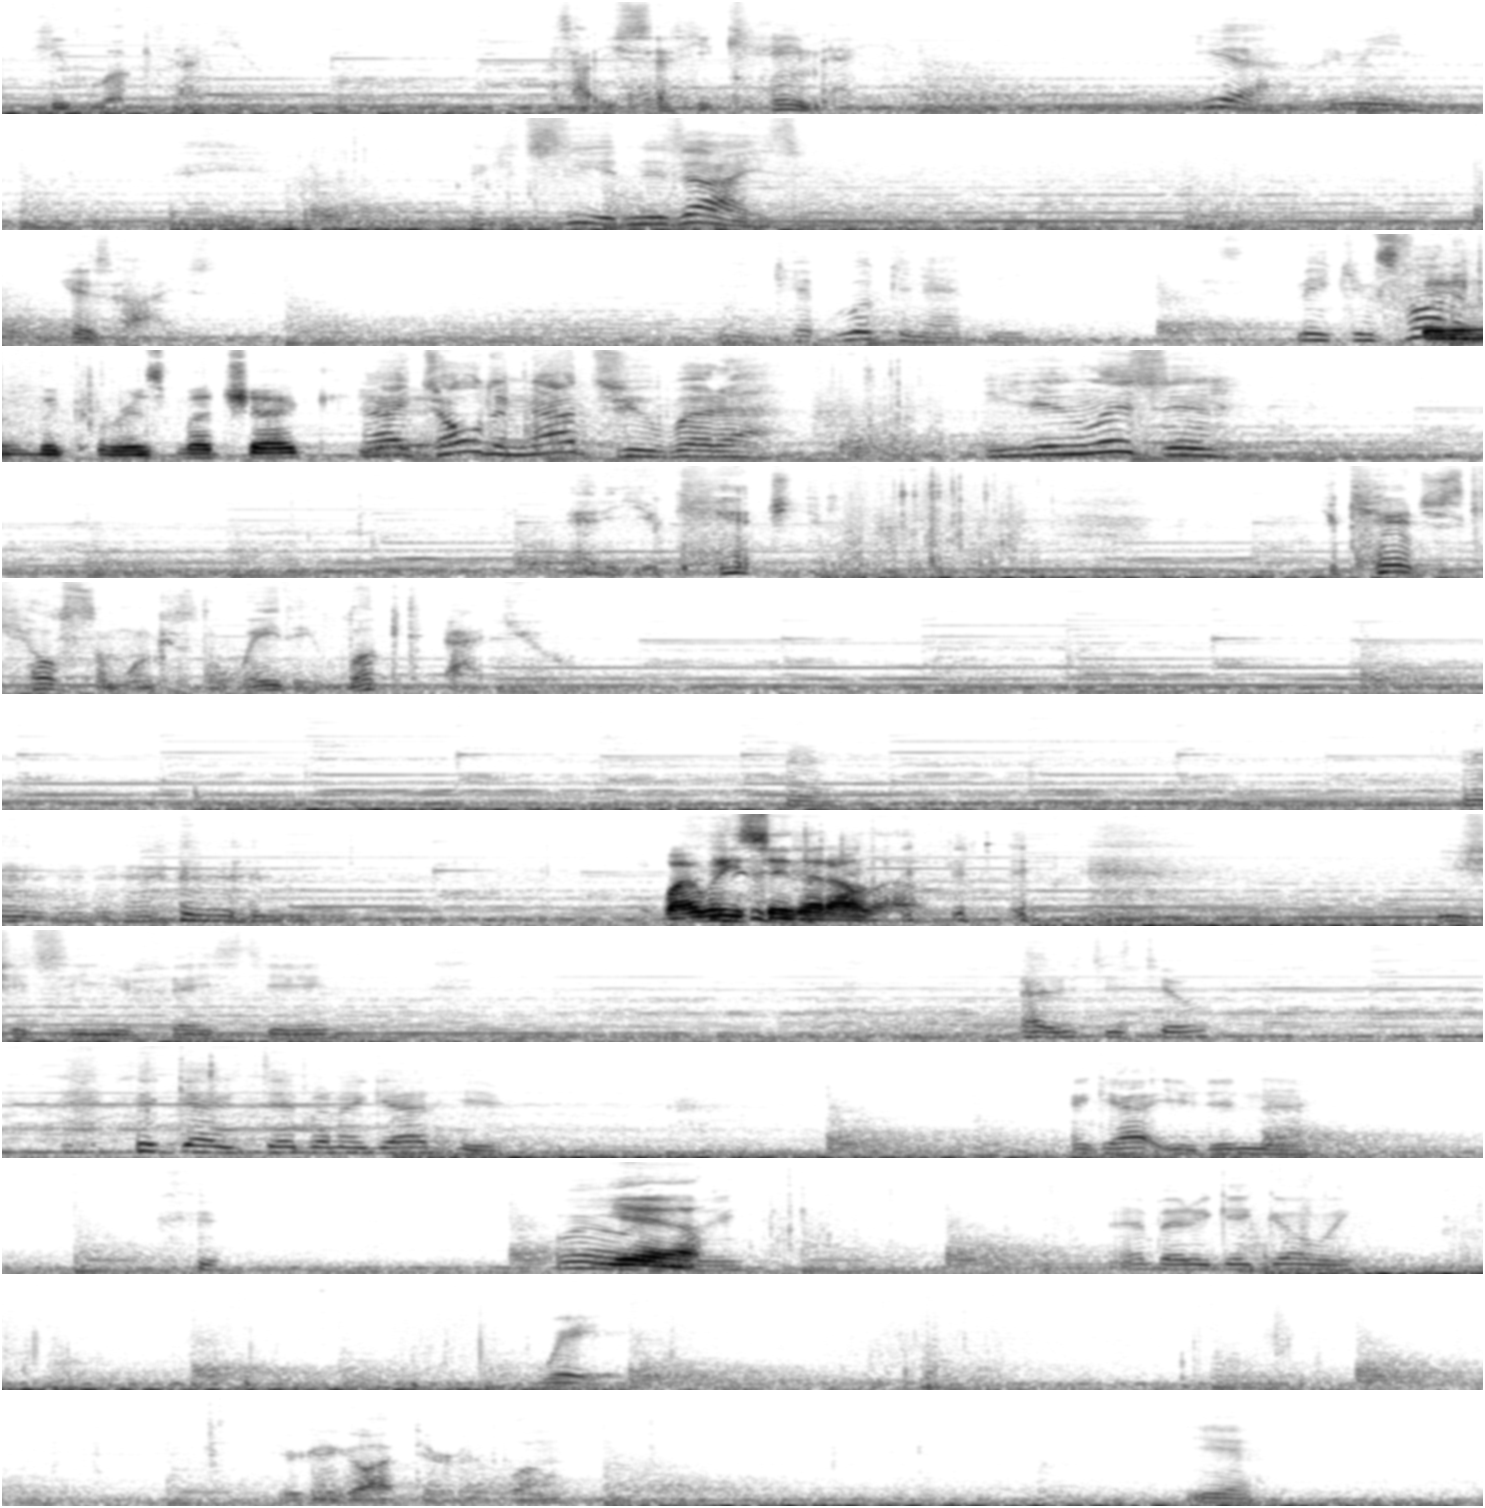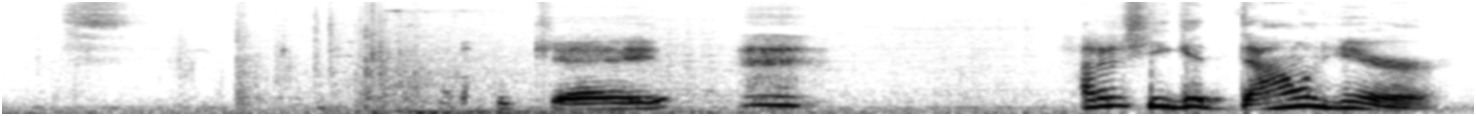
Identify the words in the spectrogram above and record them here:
He looked at you. I thought you said he came at you. Yeah, I mean, hey, I could see it in his eyes. His eyes. He kept looking at me, making fun of me. The charisma check. I told him not to, but uh, he didn't listen. Eddie, you can't. You can't just kill someone because the way they looked at you. Why would he say that out loud? You should see your face, James. I was just joking. The guy was dead when I got here. I got you, didn't I? well, Yeah. anyway, I better get going. Wait. You're gonna go out there alone? Yeah. Okay. How did he get down here?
